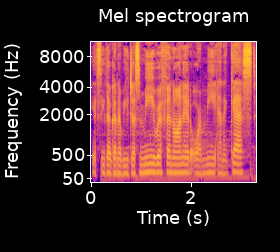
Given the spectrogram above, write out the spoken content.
It's either going to be just me riffing on it or me and a guest.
